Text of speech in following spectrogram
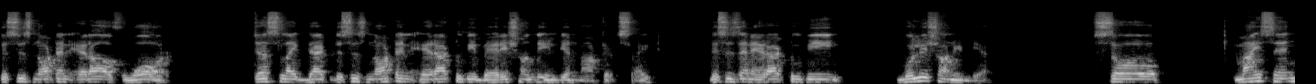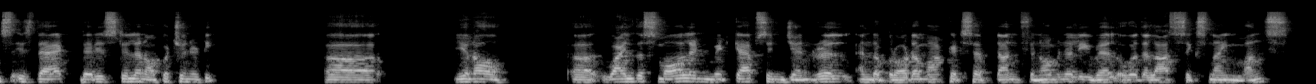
this is not an era of war. Just like that, this is not an era to be bearish on the Indian markets, right? This is an era to be bullish on India. So, my sense is that there is still an opportunity. Uh, you know, Uh, while the small and mid caps in general and the broader markets have done phenomenally well over the last six, nine months,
